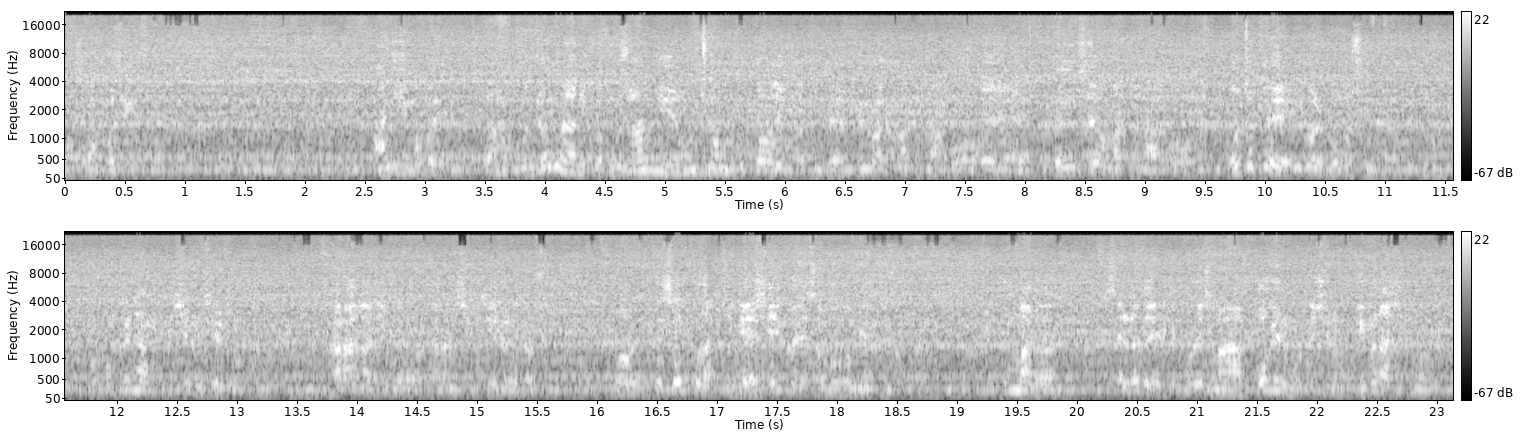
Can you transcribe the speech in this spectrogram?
맛을 한번 보시겠어요? 많이 먹어야 돼요. 와 건조를 하니까 고소함이 엄청 극대화된 것 같은데. 견과류 맛도 나고 네. 건새우 맛도 나고 어떻게 이걸 먹을 수 있나요, 보통? 보통 그냥 드시면 제일 좋잖아요. 갈아가지고 다른 식 재료에 넣을 수 있고 뭐 이렇게 쉐이크 같은데. 근데 쉐이크해서 먹으면 더 좋고요. 이 분말은 샐러드에 이렇게 뿌려서 아. 고기를 못 드시는 분, 비건 하시는 분들도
